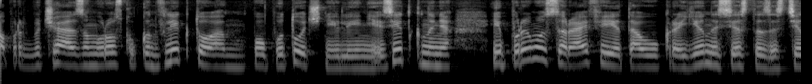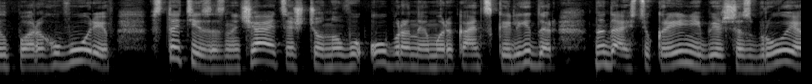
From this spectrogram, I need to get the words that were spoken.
Келлога передбачає заморозку конфлікту по поточній лінії зіткнення і примус Рефії та України сісти за стіл переговорів. В статті зазначається, що новообраний американський лідер надасть Україні більше зброї,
